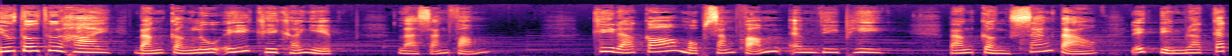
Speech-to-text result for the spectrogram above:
Yếu tố thứ hai bạn cần lưu ý khi khởi nghiệp là sản phẩm. Khi đã có một sản phẩm MVP, bạn cần sáng tạo để tìm ra cách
